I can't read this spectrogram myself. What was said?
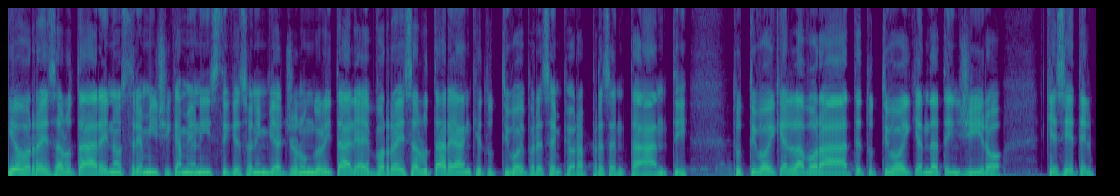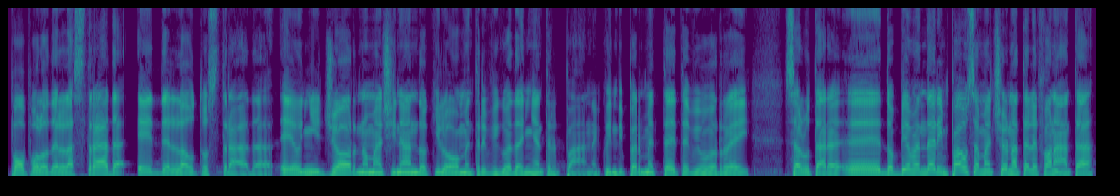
Io vorrei salutare i nostri amici camionisti che sono in viaggio lungo l'Italia e vorrei salutare anche tutti voi, per esempio, rappresentanti, tutti voi che lavorate, tutti voi che andate in giro, che siete il popolo della strada e dell'autostrada e ogni giorno macinando chilometri vi guadagnate il pane. Quindi permettetevi, vorrei salutare. Eh, dobbiamo andare in pausa, ma c'è una telefonata?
